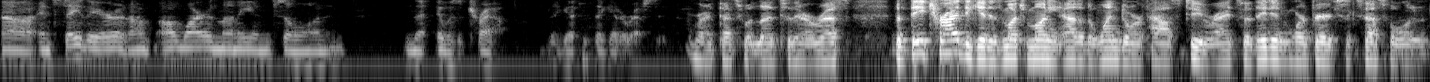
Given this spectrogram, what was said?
uh, and stay there, and I'll, I'll, wire the money and so on." And that, it was a trap. They get they get arrested. Right, that's what led to their arrest. But they tried to get as much money out of the Wendorf house too, right? So they didn't weren't very successful in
